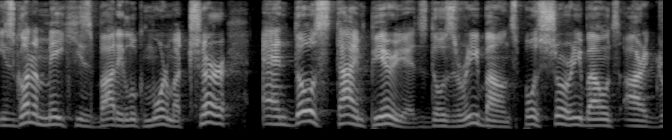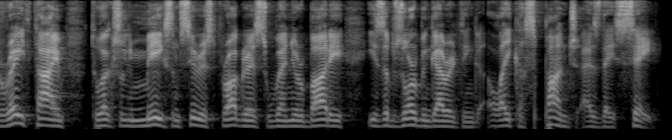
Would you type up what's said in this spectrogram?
is gonna make his body look more mature and those time periods, those rebounds, post-show rebounds are a great time to actually make some serious progress when your body is absorbing everything like a sponge as they say.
